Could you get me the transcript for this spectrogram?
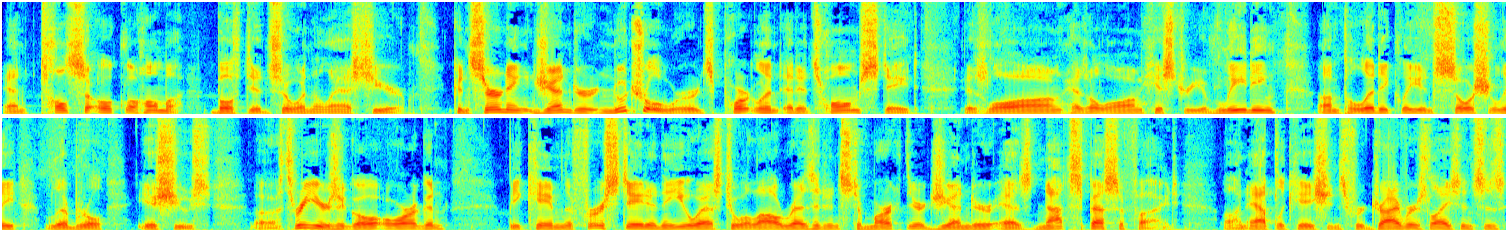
and Tulsa, Oklahoma both did so in the last year. Concerning gender neutral words, Portland and its home state is long has a long history of leading on politically and socially liberal issues. Uh, three years ago, Oregon became the first state in the U.S. to allow residents to mark their gender as not specified on applications for driver's licenses,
